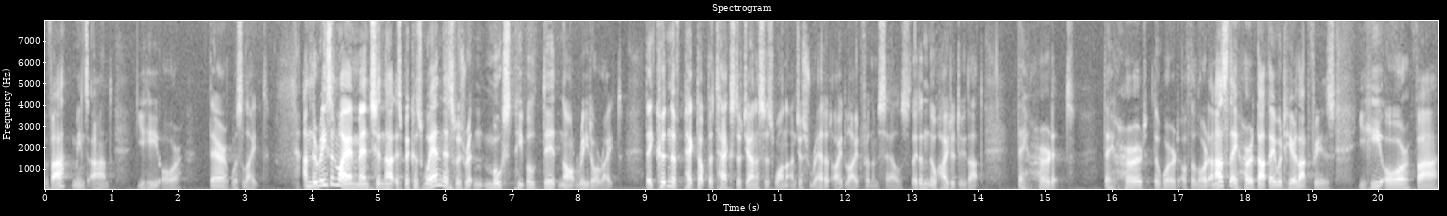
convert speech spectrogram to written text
Va means and. Yehi or, there was light. And the reason why I mention that is because when this was written, most people did not read or write. They couldn't have picked up the text of Genesis 1 and just read it out loud for themselves. They didn't know how to do that. They heard it. They heard the word of the Lord. And as they heard that, they would hear that phrase, Yehi or va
